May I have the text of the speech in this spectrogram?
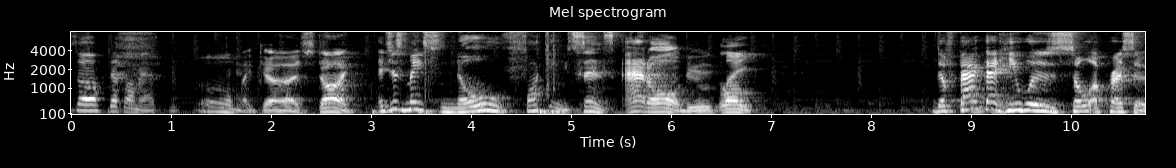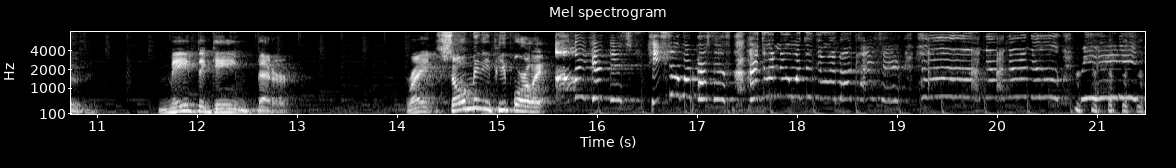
So that's all I'm asking. Oh my gosh, dog. It just makes no fucking sense at all, dude. Like, the fact that he was so oppressive made the game better. Right? So many people are like, oh my goodness, he's so oppressive. I don't know what to do about Kaiser. Ah, no, no, no.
